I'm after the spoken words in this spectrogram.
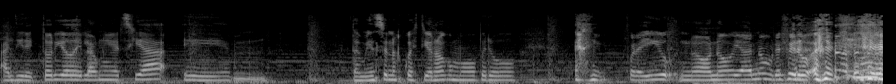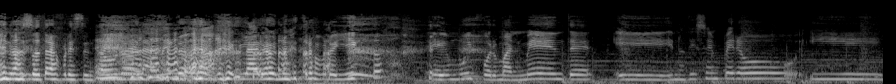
al directorio de la universidad. También se nos cuestionó como, pero por ahí no, no voy a dar nombre, pero nosotras presentamos claro, nuestro proyecto eh, muy formalmente y nos dicen, pero ¿y,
